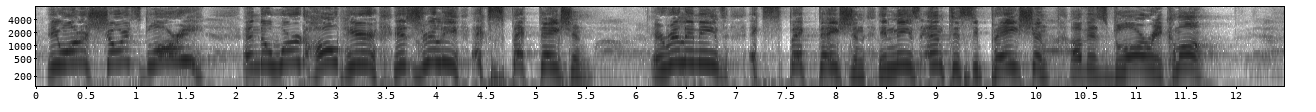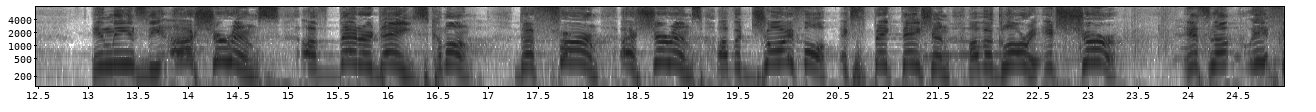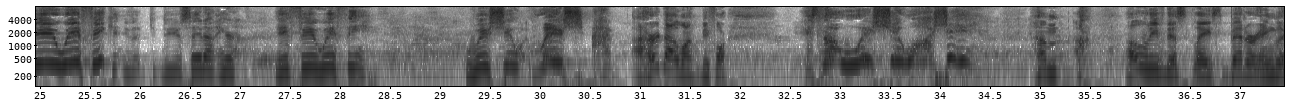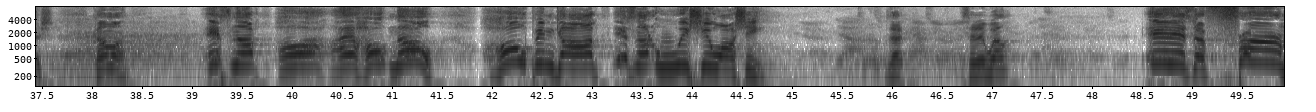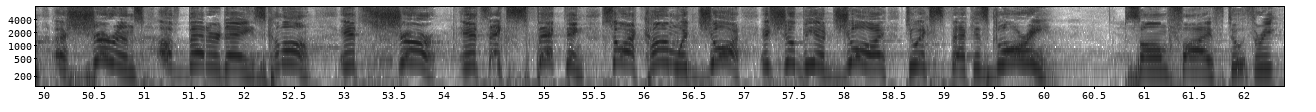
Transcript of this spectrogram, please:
He want to show His glory. And the word hope here is really expectation. It really means expectation. It means anticipation of His glory. Come on. It means the assurance of better days. Come on. The firm assurance of a joyful expectation of a glory. It's sure. It's not iffy, whiffy. Do you say that here? Iffy, whiffy. Wishy, wish. I, I heard that one before. It's not wishy washy. Um, I'll leave this place better English. Come on. It's not, oh, I hope. No. Hope in God is not wishy washy. That said it well? It is a firm assurance of better days. Come on. It's sure. It's expecting. So I come with joy. It should be a joy to expect His glory. Psalm 5, 2, 3.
